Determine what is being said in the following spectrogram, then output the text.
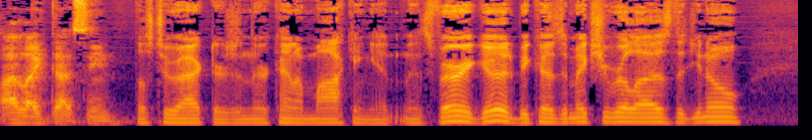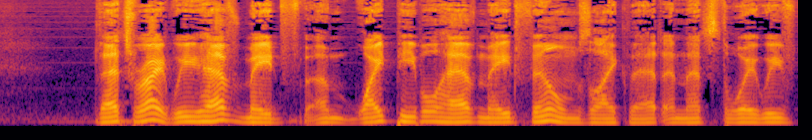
I like that scene. Those two actors, and they're kind of mocking it, and it's very good because it makes you realize that you know, that's right. We have made um, white people have made films like that, and that's the way we've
